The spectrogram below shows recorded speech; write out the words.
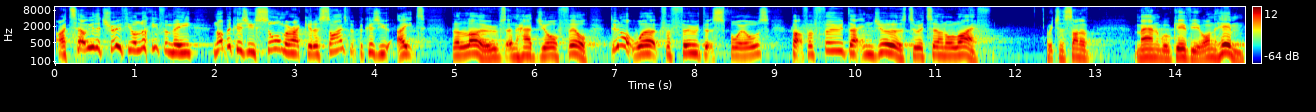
I tell you the truth, you're looking for me not because you saw miraculous signs, but because you ate the loaves and had your fill. Do not work for food that spoils, but for food that endures to eternal life, which the Son of Man will give you. On him,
